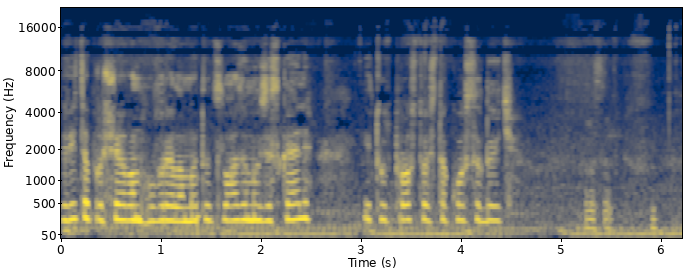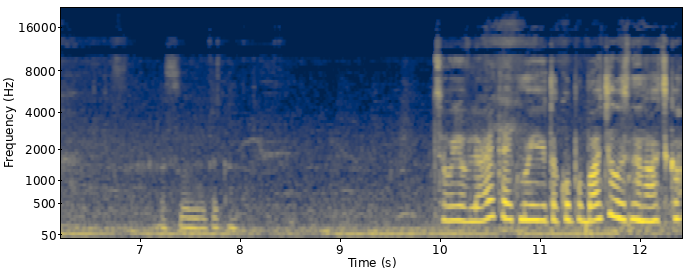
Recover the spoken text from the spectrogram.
Дивіться, про що я вам говорила. Ми тут злазимо зі скелі і тут просто ось тако сидить. Красотка. Красуня така. Це уявляєте, як ми її тако побачили зненацька.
